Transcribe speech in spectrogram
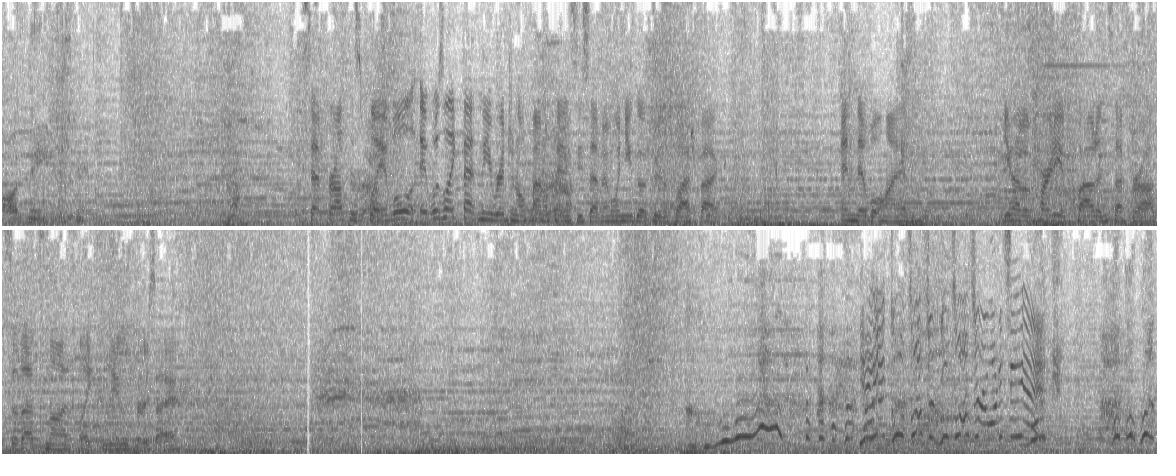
On me. Sephiroth is playable. It was like that in the original Final Fantasy VII when you go through the flashback. And Nibelheim. You have a party of Cloud and Sephiroth, so that's not like new per se. yeah, yeah, gold saucer, gold saucer, I want to see it! Look!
